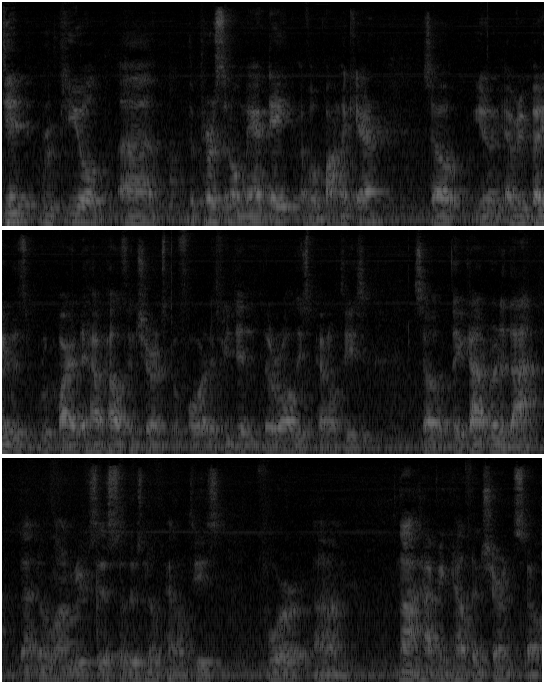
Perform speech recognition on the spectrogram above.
did repeal, uh, the personal mandate of Obamacare. So, you know, everybody was required to have health insurance before, and if you didn't, there were all these penalties. So they got rid of that, that no longer exists, so there's no penalties for, um, not having health insurance, so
